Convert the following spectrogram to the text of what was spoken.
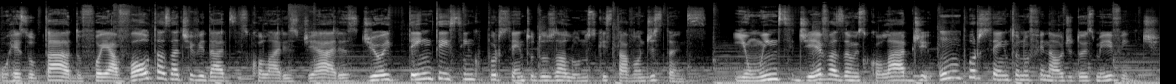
O resultado foi a volta às atividades escolares diárias de 85% dos alunos que estavam distantes e um índice de evasão escolar de 1% no final de 2020.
